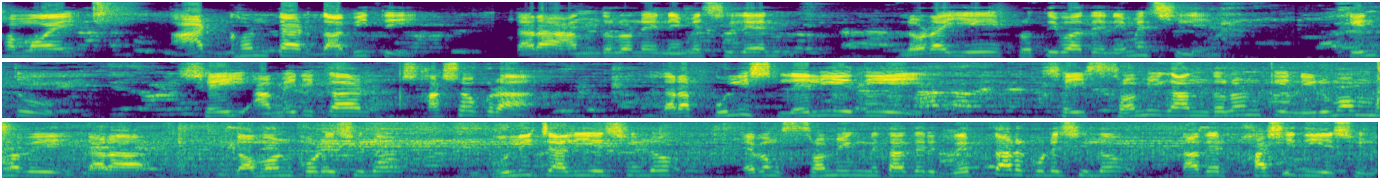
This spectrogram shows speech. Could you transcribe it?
সময় আট ঘণ্টার দাবিতে তারা আন্দোলনে নেমেছিলেন, লড়াইয়ে প্রতিবাদে নেমেছিলেন। কিন্তু সেই আমেরিকার শাসকরা তারা পুলিশ লেলিয়ে দিয়ে সেই শ্রমিক আন্দোলনকে নির্মমভাবে তারা দমন করেছিল। গুলি চালিয়েছিল এবং শ্রমিক নেতাদের গ্রেপ্তার করেছিল, তাদের ফাঁসি দিয়েছিল।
